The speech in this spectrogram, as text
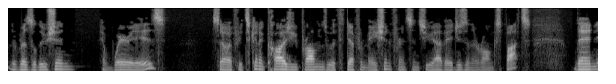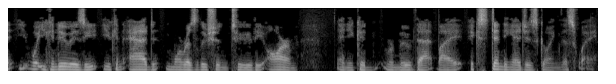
the resolution and where it is. So if it's going to cause you problems with deformation, for instance, you have edges in the wrong spots, then what you can do is you, you can add more resolution to the arm and you could remove that by extending edges going this way.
